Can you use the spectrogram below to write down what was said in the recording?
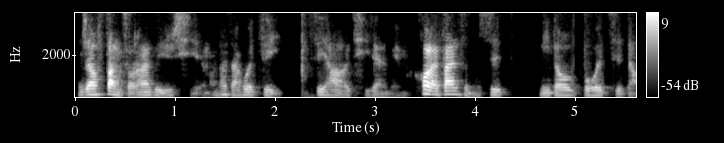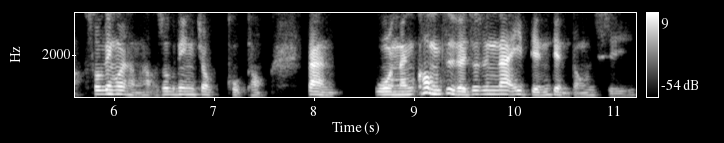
你就要放手让他自己去骑嘛，他才会自己自己好好骑在那边嘛，后来发生什么事？你都不会知道，说不定会很好，说不定就普通。但我能控制的就是那一点点东西，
